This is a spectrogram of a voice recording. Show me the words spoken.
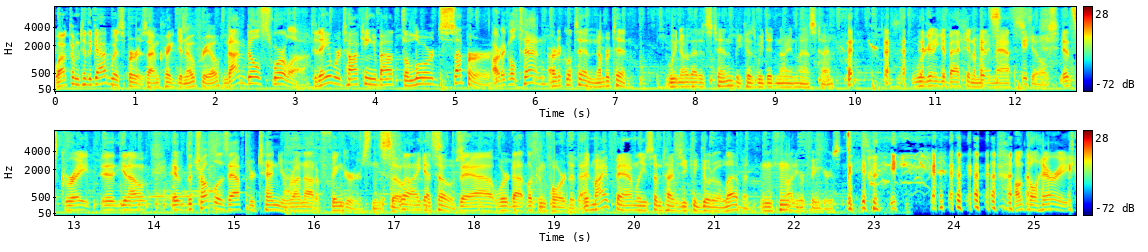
Welcome to The God Whispers. I'm Craig D'Onofrio. And I'm Bill Cwirla. Today we're talking about the Lord's Supper. Article 10. Article 10, number 10. We know that it's 10 because we did 9 last time. we're going to get back into my It's- math skills. It's great. It- you know, if, the trouble is after 10, you run out of fingers. And so. Well, I got it's- toes. Yeah, we're not looking forward to that. In my family, sometimes you can go to 11 Mm-hmm. on your fingers. Uncle Harry.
